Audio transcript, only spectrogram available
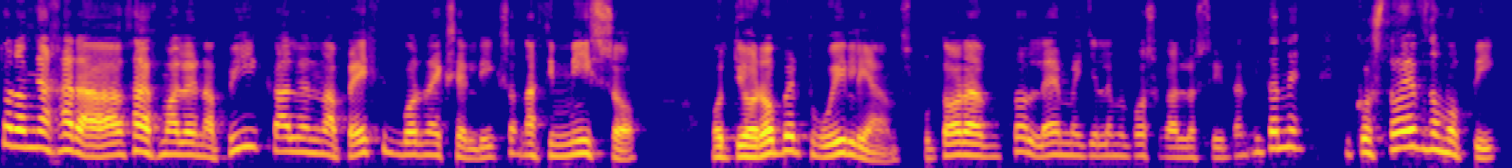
Τώρα μια χαρά, θα έχουμε άλλο ένα pick, άλλο ένα παίχτη που μπορεί να εξελίξω. Να θυμίσω ότι ο Ρόμπερτ Williams, που τώρα το λέμε και λέμε πόσο καλός ήταν, ήταν 27ο pick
